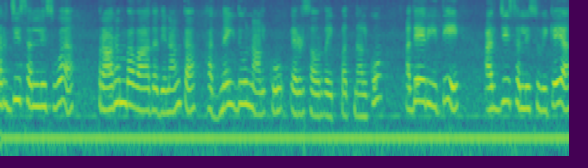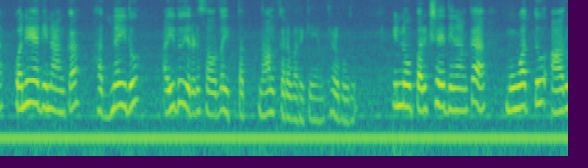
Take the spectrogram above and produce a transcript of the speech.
ಅರ್ಜಿ ಸಲ್ಲಿಸುವ ಪ್ರಾರಂಭವಾದ ದಿನಾಂಕ ಹದಿನೈದು ನಾಲ್ಕು ಎರಡು ಸಾವಿರದ ಇಪ್ಪತ್ತ್ನಾಲ್ಕು ಅದೇ ರೀತಿ ಅರ್ಜಿ ಸಲ್ಲಿಸುವಿಕೆಯ ಕೊನೆಯ ದಿನಾಂಕ ಹದಿನೈದು ಐದು ಎರಡು ಸಾವಿರದ ಇಪ್ಪತ್ತ್ನಾಲ್ಕರವರೆಗೆ ಅಂತ ಹೇಳ್ಬೋದು. ಇನ್ನು ಪರೀಕ್ಷೆಯ ದಿನಾಂಕ ಮೂವತ್ತು ಆರು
